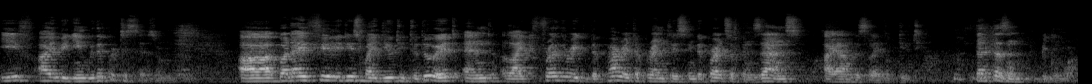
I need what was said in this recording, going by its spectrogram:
if I begin with a criticism. Uh, but I feel it is my duty to do it, and like Frederick the Pirate Apprentice in The Pirates of Penzance, I am the slave of duty. That doesn't begin well.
